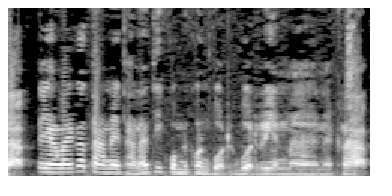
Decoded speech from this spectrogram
ครับแต่อย่างไรก็ตามในฐานะที่ผมเป็นคนบวชบวชเรียนมานะครับครับ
